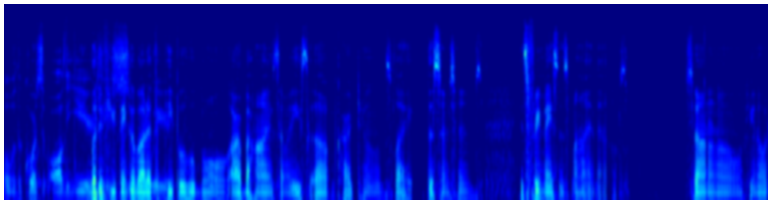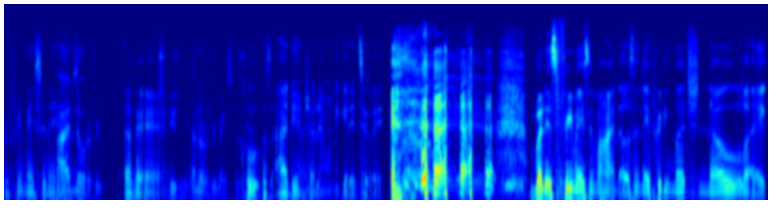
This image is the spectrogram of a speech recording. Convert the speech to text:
over the course of all the years. But if you think about it, the people who are behind some of these um, cartoons, like The Simpsons, it's Freemasons behind those. So I don't know if you know what a Freemason is. I know what a free, Okay. excuse me, I know what a Freemason is. Cool, because I damn sure didn't want to get into it. yeah, yeah, yeah. but it's Freemason behind those, and they pretty much know like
